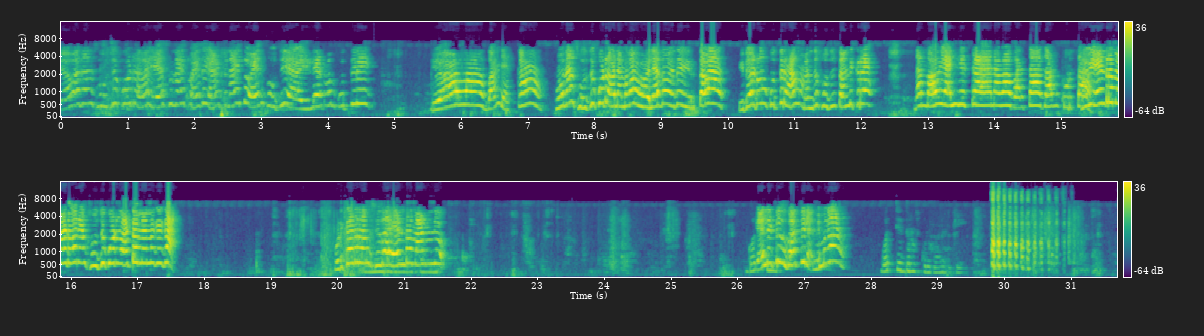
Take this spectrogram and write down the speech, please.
ಯಾವಾಗ ಸೂಜಿ ಕೊಡ್ರವ ಎಷ್ಟು ನಾಯ್ತು ಐದು ಎಂಟು ನಾಯ್ತು ಏನ್ ಸೂಜಿ ಇಲ್ಲೇ ಇಟ್ಕೊಂಡ್ ಕೂತಿರಿ. ಯಾವ ಬಂದ್ ಎಕ್ಕ. ಹ್ಞೂ ಸೂಜಿ ಕೊಡ್ರ ನಮಗ ಹೊಲ್ಯಾದ ಇದು ಇರ್ತಾವ. ಇದೇ ಇಟ್ಕೊಂಡ್ ಕೂತ್ರಿ, ಹಂಗ ಮಂದಿ ಸೂಜಿ ತಂದಿಕ್ರೆ ನಮ್ಮ ಮಾವ ಎಲ್ಲಿ ಇಟ್ಟ ನಾವ ಬರ್ತಾ ದಮ್ ಕೊಡ್ತಾ. ಏನ್ರ ಮಾಡುವ ನಂಗೆ ಸೂಜಿ ಕೊಡ್ರ ಅಟ್ಟ ನನಗೀಗ ಹುಡ್ಕಾಡ್ರ ನಂಗೆ ಸೀದಾ, ಏನ್ರ ಮಾಡ್ರಿ ನೀವು. ಎಲ್ಲಿಟ್ಟು ಗೊತ್ತಿಲ್ಲ, ನಿಮಗ? ಗೊತ್ತಿದ್ರು ಕುಡ್ಬಾರ್ದು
